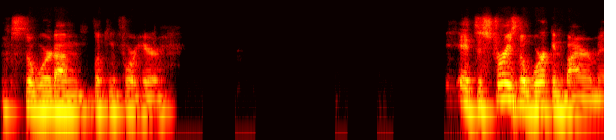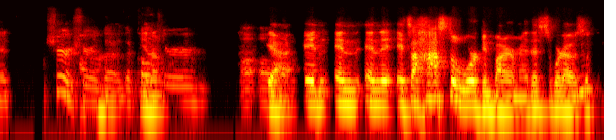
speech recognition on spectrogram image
what's the word i'm looking for here it destroys the work environment Sure. Sure. The the You know. culture. uh, all yeah and and and it's a hostile work environment that's what i was Mhm. looking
